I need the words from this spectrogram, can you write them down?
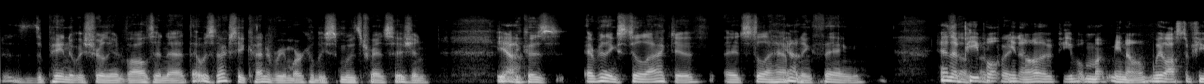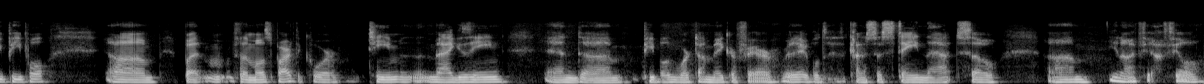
the pain that was surely involved in that, that was actually kind of a remarkably smooth transition. Yeah, because everything's still active; it's still a happening yeah. thing. And so the people, quite, you know, the people, you know, we lost a few people, um, but for the most part, the core team, the magazine, and um, people who worked on Maker Faire were able to kind of sustain that. So, um, you know, I feel, I feel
